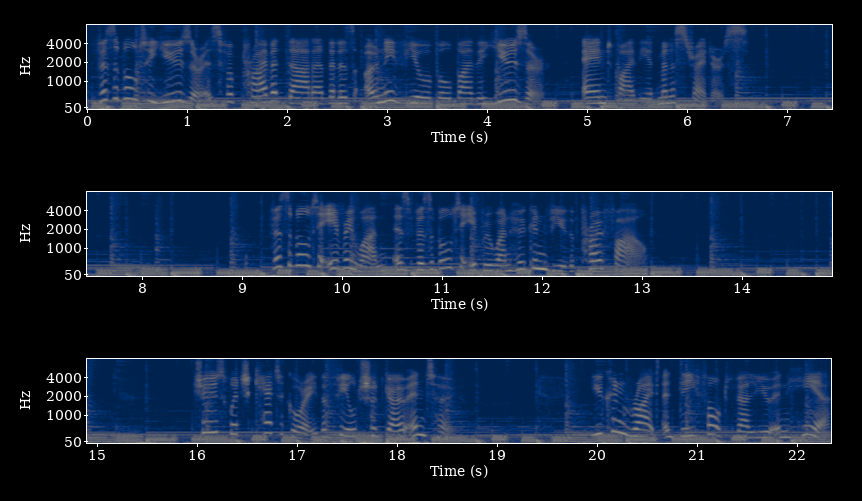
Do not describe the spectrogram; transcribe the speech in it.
Visible to user is for private data that is only viewable by the user and by the administrators. Visible to everyone is visible to everyone who can view the profile. Choose which category the field should go into. You can write a default value in here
